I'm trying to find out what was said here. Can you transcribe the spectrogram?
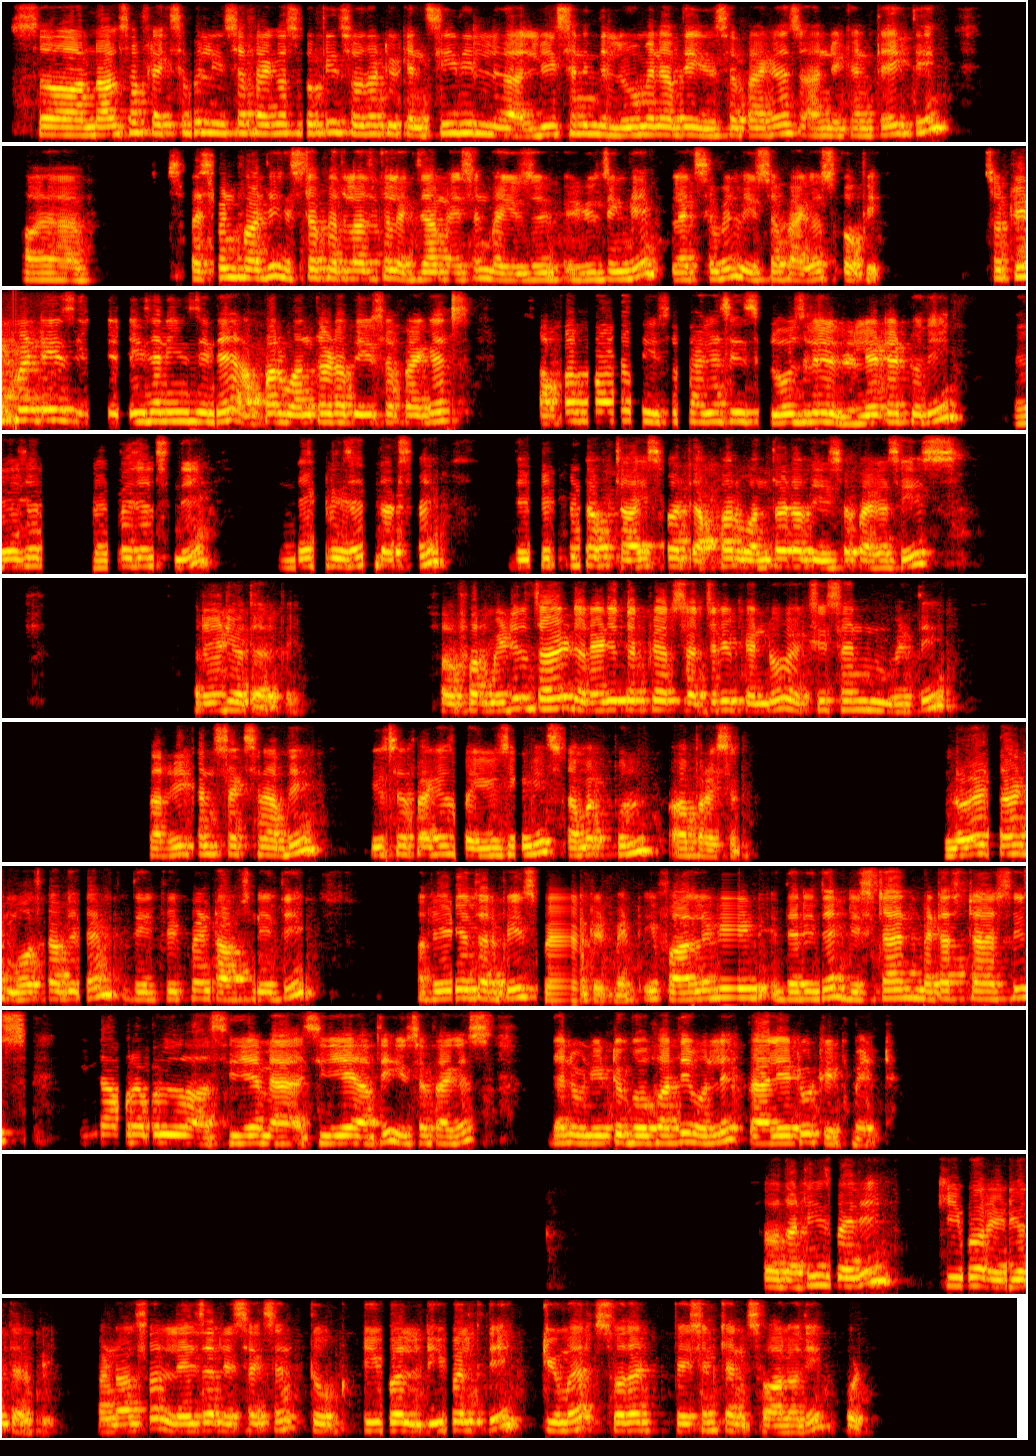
So and also flexible esophagoscopy so that you can see the uh, lesion in the lumen of the esophagus and you can take the uh, specimen for the histopathological examination by using, using the flexible esophagoscopy. So treatment is lesion is in the upper one third of the esophagus. Upper part of the esophagus is closely related to the major blood vessels in the neck region. That's why the treatment of choice for the upper one third of the esophagus is radiotherapy. So for middle third, radiotherapy or surgery you can do excision with the the reconstruction of the esophagus by using the stomach pull operation. Lower third, most of the time, the treatment option is the radiotherapy is treatment. If already there is a distant metastasis, inoperable uh, CA, CA of the esophagus, then we need to go for the only palliative treatment. So that is by the chemoradiotherapy and also laser resection to debulk, debulk the tumor so that patient can swallow the food.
